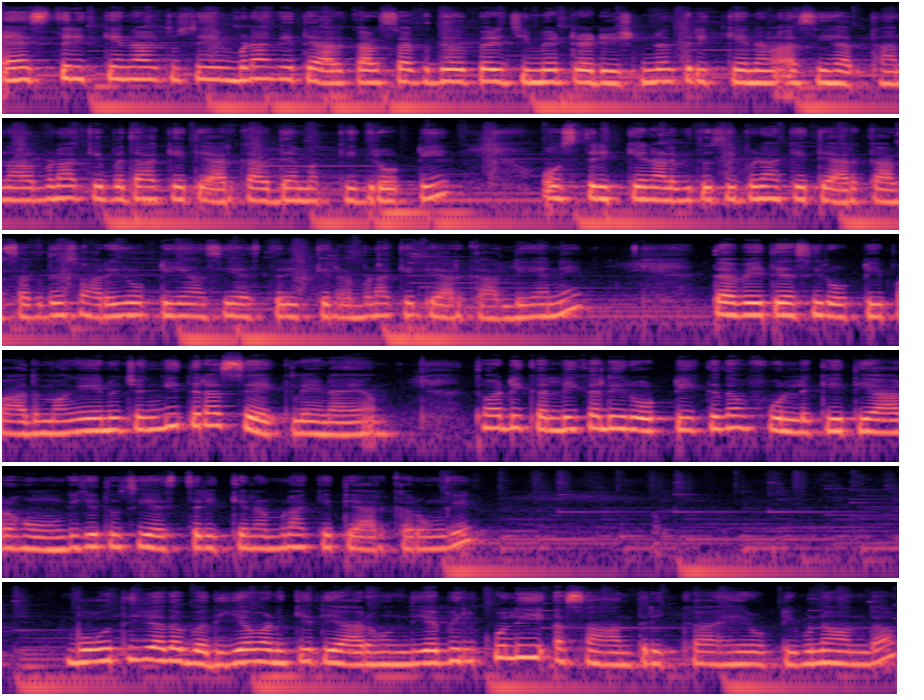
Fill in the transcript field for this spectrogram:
ਇਸ ਤਰੀਕੇ ਨਾਲ ਤੁਸੀਂ ਬਣਾ ਕੇ ਤਿਆਰ ਕਰ ਸਕਦੇ ਹੋ। ਫਿਰ ਜਿਵੇਂ ਟ੍ਰੈਡੀਸ਼ਨਲ ਤਰੀਕੇ ਨਾਲ ਅਸੀਂ ਹੱਥਾਂ ਨਾਲ ਬਣਾ ਕੇ ਵਧਾ ਕੇ ਤਿਆਰ ਕਰਦੇ ਹਾਂ ਮੱਕੀ ਦੀ ਰੋਟੀ, ਉਸ ਤਰੀਕੇ ਨਾਲ ਵੀ ਤੁਸੀਂ ਬਣਾ ਕੇ ਤਿਆਰ ਕਰ ਸਕਦੇ ਹੋ। ਸਾਰੀ ਰੋਟੀਆਂ ਅਸੀਂ ਇਸ ਤਰੀਕੇ ਨਾਲ ਬਣਾ ਕੇ ਤਿਆਰ ਕਰ ਲਈਆਂ ਨੇ। ਤਵੇ ਤੇ ਅਸੀਂ ਰੋਟੀ ਪਾ ਦੇਵਾਂਗੇ, ਇਹਨੂੰ ਚੰਗੀ ਤਰ੍ਹਾਂ ਸੇਕ ਲੈਣਾ ਆ। ਤੁਹਾਡੀ ਕੱਲੀ ਕੱਲੀ ਰੋਟੀ ਇੱਕਦਮ ਫੁੱਲ ਕੇ ਤਿਆਰ ਹੋਊਗੀ ਜੇ ਤੁਸੀਂ ਇਸ ਤਰੀਕੇ ਨਾਲ ਬਣਾ ਕੇ ਤਿਆਰ ਕਰੋਗੇ। ਬਹੁਤ ਹੀ ਜ਼ਿਆਦਾ ਵਧੀਆ ਬਣ ਕੇ ਤਿਆਰ ਹੁੰਦੀ ਹੈ। ਬਿਲਕੁਲ ਹੀ ਆਸਾਨ ਤਰੀਕਾ ਹੈ ਰੋਟੀ ਬਣਾਉਣ ਦਾ।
